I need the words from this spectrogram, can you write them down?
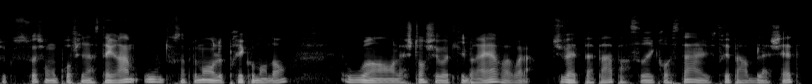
que ce soit sur mon profil Instagram ou tout simplement en le précommandant ou en l'achetant chez votre libraire. Euh, voilà, Tu vas être papa par Cédric Rostin, illustré par Blachette.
